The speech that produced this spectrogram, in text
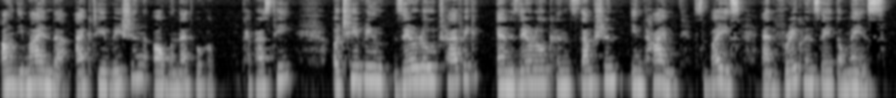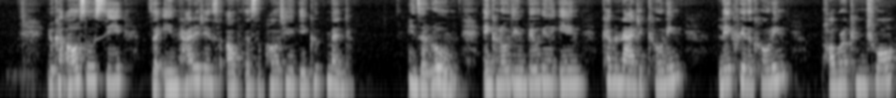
on-demand activation of network capacity, achieving zero traffic and zero consumption in time, space, and frequency domains. You can also see the intelligence of the supporting equipment in the room, including building-in cabinet cooling, liquid cooling, power control,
